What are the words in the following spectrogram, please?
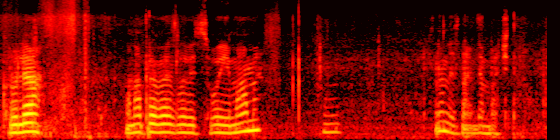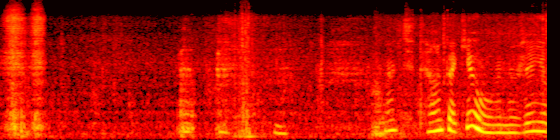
кроля. Вона привезла від своєї мами. Ну, не знаю, де бачите. Бачите, отакі у мене вже є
